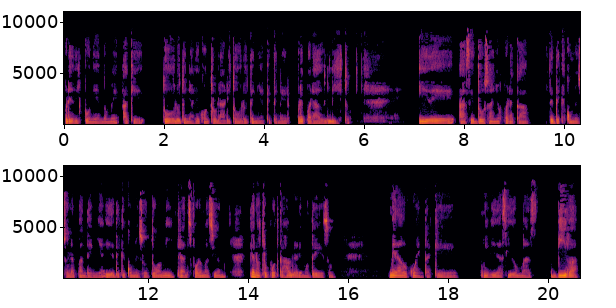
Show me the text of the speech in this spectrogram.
predisponiéndome a que todo lo tenía que controlar y todo lo tenía que tener preparado y listo. Y de hace dos años para acá, desde que comenzó la pandemia y desde que comenzó toda mi transformación, que en otro podcast hablaremos de eso, me he dado cuenta que mi vida ha sido más viva,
